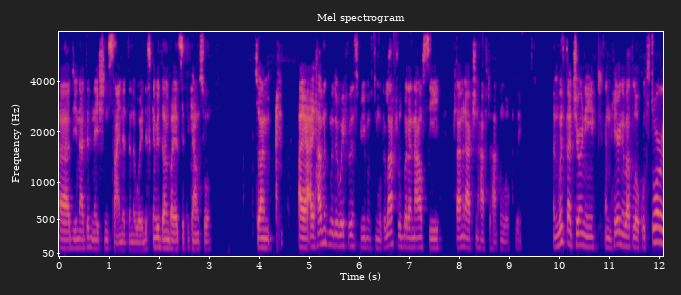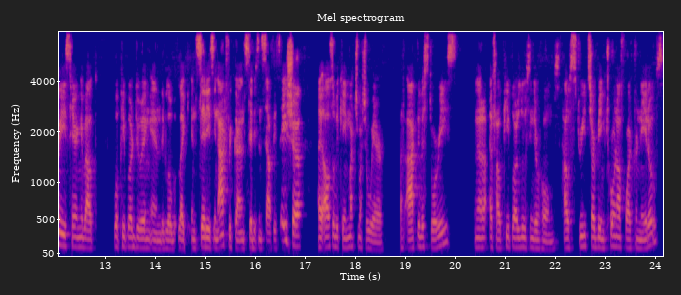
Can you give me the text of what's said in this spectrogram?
uh, the United Nations sign it in a way. This can be done by a city council. So I'm I, I haven't moved away from this dream of the multilateral, but I now see climate action have to happen locally. And with that journey and hearing about local stories, hearing about what people are doing in the global, like in cities in Africa and cities in Southeast Asia, I also became much, much aware of activist stories and of how people are losing their homes, how streets are being torn off by tornadoes,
